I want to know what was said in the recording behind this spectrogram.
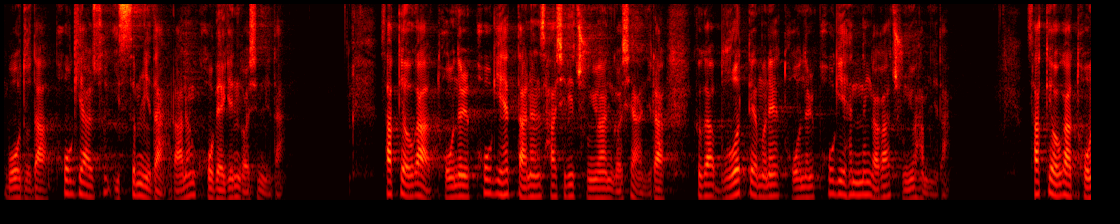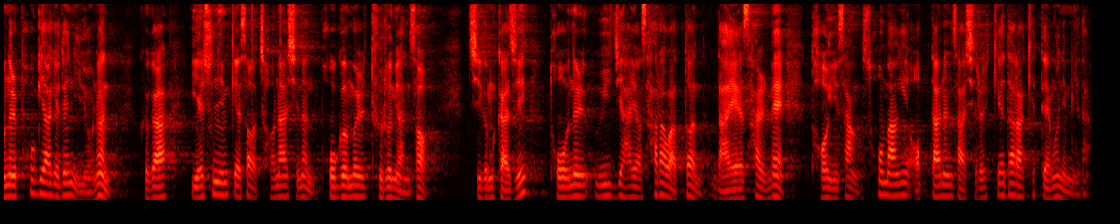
모두 다 포기할 수 있습니다라는 고백인 것입니다. 사케오가 돈을 포기했다는 사실이 중요한 것이 아니라 그가 무엇 때문에 돈을 포기했는가가 중요합니다. 사케오가 돈을 포기하게 된 이유는 그가 예수님께서 전하시는 복음을 들으면서 지금까지 돈을 의지하여 살아왔던 나의 삶에 더 이상 소망이 없다는 사실을 깨달았기 때문입니다.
